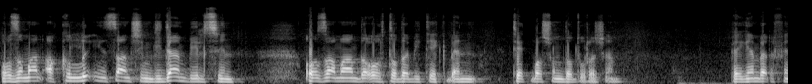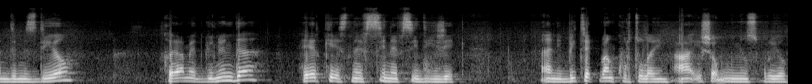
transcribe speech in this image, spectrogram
O zaman akıllı insan şimdiden bilsin. O zaman da ortada bir tek ben tek başımda duracağım. Peygamber Efendimiz diyor kıyamet gününde herkes nefsi nefsi diyecek. Yani bir tek ben kurtulayım. Aişe Mümin soruyor.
